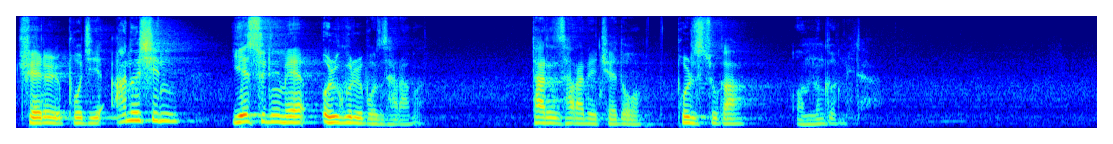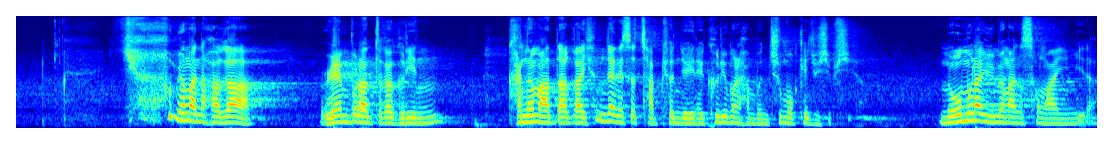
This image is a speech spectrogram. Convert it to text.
죄를 보지 않으신 예수님의 얼굴을 본 사람은 다른 사람의 죄도 볼 수가 없는 겁니다. 유명한 화가 렘브란트가 그린 가늠하다가 현장에서 잡힌 여인의 그림을 한번 주목해 주십시오. 너무나 유명한 성화입니다.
